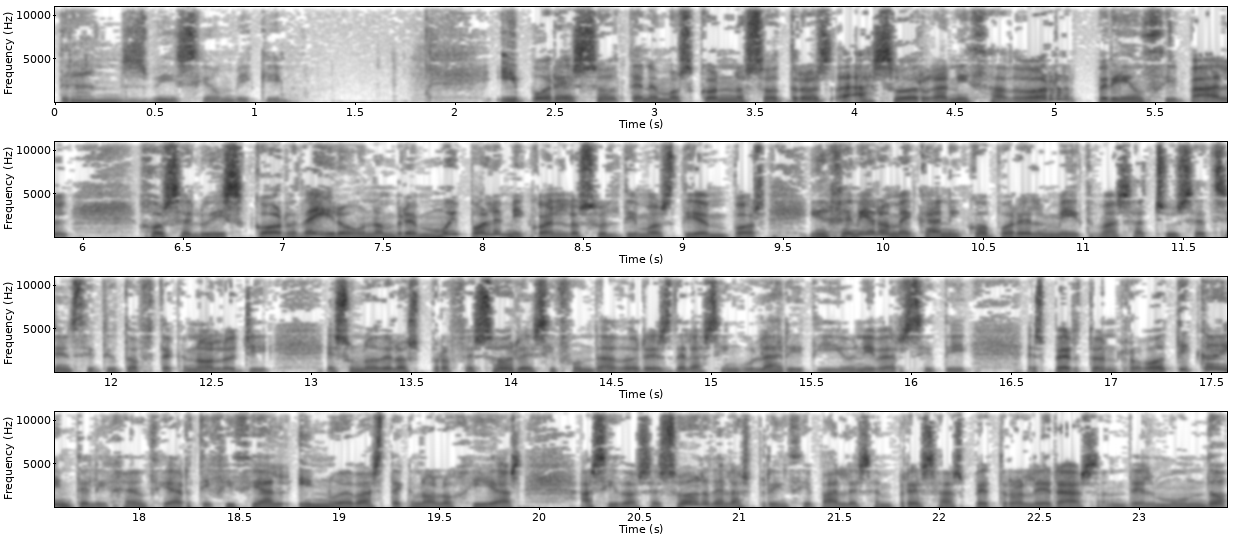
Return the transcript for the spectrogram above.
Transvision Vicky. Y por eso tenemos con nosotros a su organizador principal, José Luis Cordeiro, un hombre muy polémico en los últimos tiempos, ingeniero mecánico por el MIT, Massachusetts Institute of Technology. Es uno de los profesores y fundadores de la Singularity University, experto en robótica, inteligencia artificial y nuevas tecnologías. Ha sido asesor de las principales empresas petroleras del mundo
